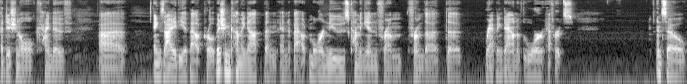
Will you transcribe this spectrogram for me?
additional kind of uh, anxiety about prohibition coming up and, and about more news coming in from from the the ramping down of the war efforts. And so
